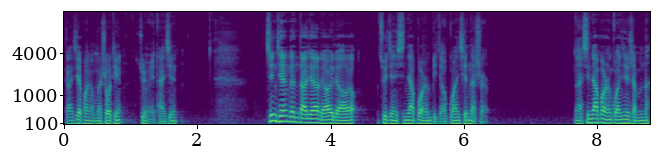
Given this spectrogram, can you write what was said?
感谢朋友们收听《俊伟谈心》。今天跟大家聊一聊最近新加坡人比较关心的事儿。那新加坡人关心什么呢？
